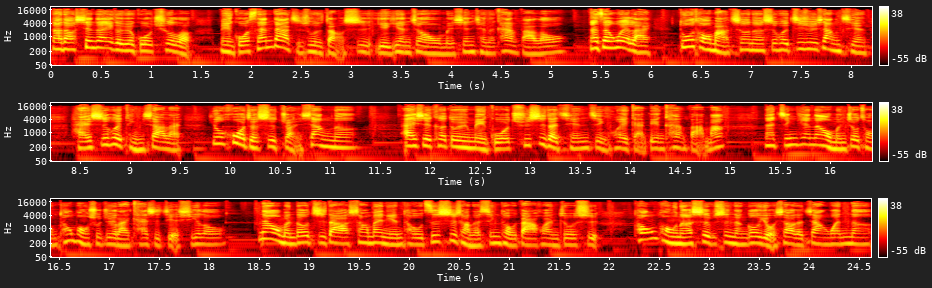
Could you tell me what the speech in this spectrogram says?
那到现在一个月过去了，美国三大指数的涨势也验证了我们先前的看法喽。那在未来，多头马车呢是会继续向前，还是会停下来，又或者是转向呢？艾谢克对于美国趋势的前景会改变看法吗？那今天呢，我们就从通膨数据来开始解析喽。那我们都知道，上半年投资市场的心头大患就是通膨呢，是不是能够有效的降温呢？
